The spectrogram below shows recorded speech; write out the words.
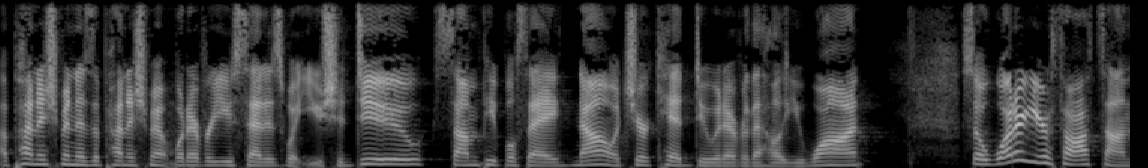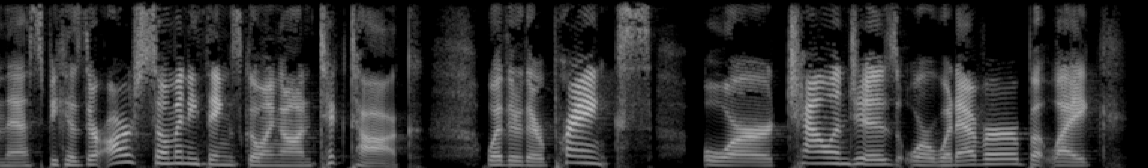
A punishment is a punishment. Whatever you said is what you should do. Some people say, No, it's your kid. Do whatever the hell you want. So, what are your thoughts on this? Because there are so many things going on TikTok, whether they're pranks or challenges or whatever. But like,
